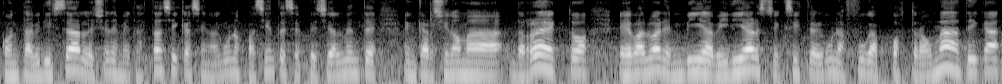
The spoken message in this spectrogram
contabilizar lesiones metastásicas en algunos pacientes, especialmente en carcinoma de recto, evaluar en vía biliar si existe alguna fuga postraumática.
